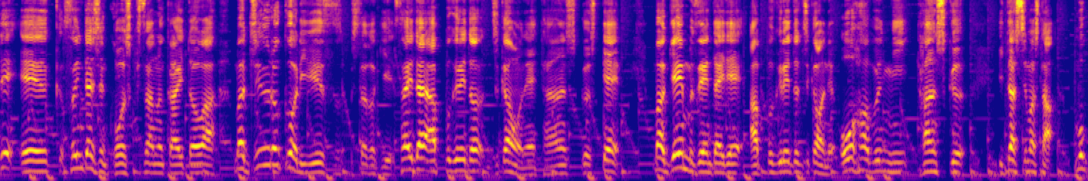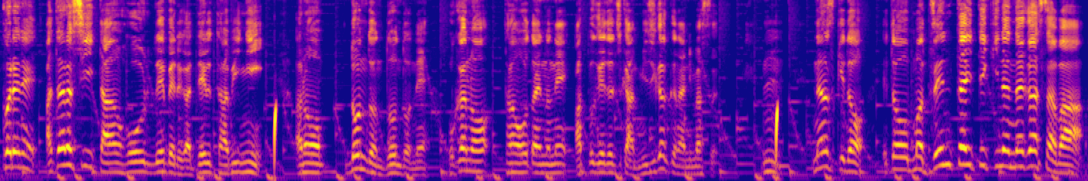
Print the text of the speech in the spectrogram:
で、えー、それに対しての公式さんの回答は、まあ、16をリリースしたとき、最大アップグレード時間をね、短縮して、まあ、ゲーム全体でアップグレード時間をね、大幅に短縮いたしました。もうこれね、新しいタウンホールレベルが出るたびに、あの、どんどんどんどんね、他のタウンホール帯のね、アップグレード時間短くなります。うん。なんですけど、えっと、まあ、全体的な長さは、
